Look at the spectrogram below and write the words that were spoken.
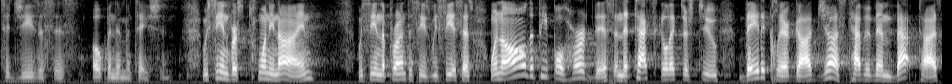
to Jesus' open invitation. We see in verse 29 we see in the parentheses, we see it says, When all the people heard this, and the tax collectors too, they declare God just, having been baptized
